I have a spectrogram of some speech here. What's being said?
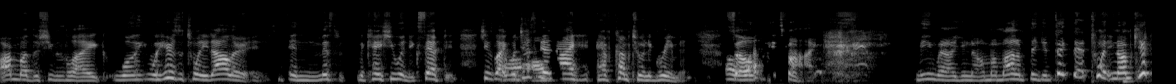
our mother, she was like, well, well, here's the $20. And Miss McKay, she wouldn't accept it. She was like, well, Jessica and I have come to an agreement. Oh, so wow. it's fine. Meanwhile, you know, my mom, I'm thinking, take that 20. No, I'm kidding.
